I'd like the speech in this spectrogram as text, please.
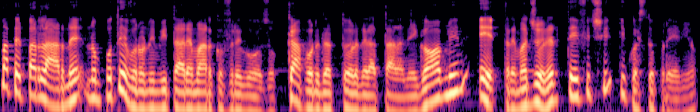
Ma per parlarne non potevo non invitare Marco Fregoso, caporedattore della Tana dei Goblin e tra i maggiori artefici di questo premio.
